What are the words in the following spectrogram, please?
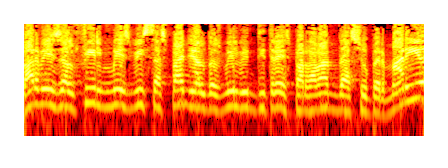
Barbie és el film més vist a Espanya el 2023 per davant de Super Mario.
